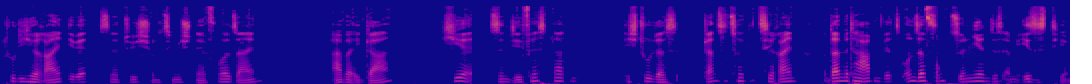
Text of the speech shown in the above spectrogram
Tue die hier rein. Die werden jetzt natürlich schon ziemlich schnell voll sein. Aber egal. Hier sind die Festplatten. Ich tue das ganze Zeug jetzt hier rein. Und damit haben wir jetzt unser funktionierendes ME-System.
